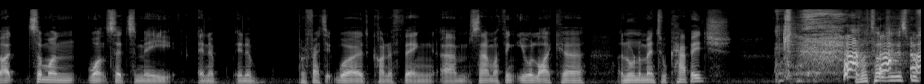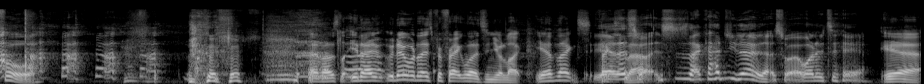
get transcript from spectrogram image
I, someone once said to me in a in a prophetic word kind of thing, um, Sam, I think you're like a an ornamental cabbage. Have I told you this before? and I was like, you know, we know one of those prophetic words, and you're like, yeah, thanks, Yeah, thanks that's that. what. It's just like, how do you know? That's what I wanted to hear. Yeah,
